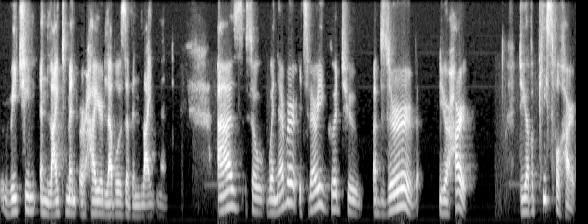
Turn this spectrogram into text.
reaching enlightenment or higher levels of enlightenment. As so, whenever it's very good to observe your heart. Do you have a peaceful heart?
